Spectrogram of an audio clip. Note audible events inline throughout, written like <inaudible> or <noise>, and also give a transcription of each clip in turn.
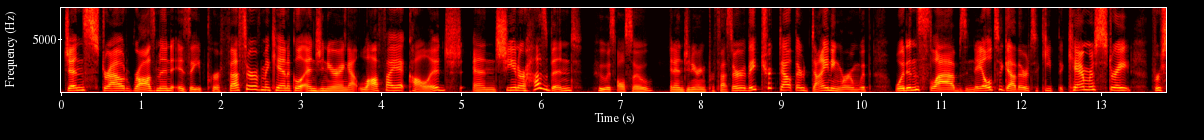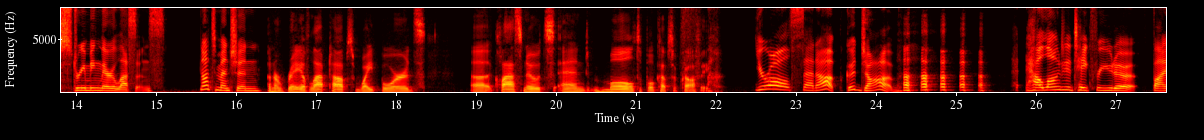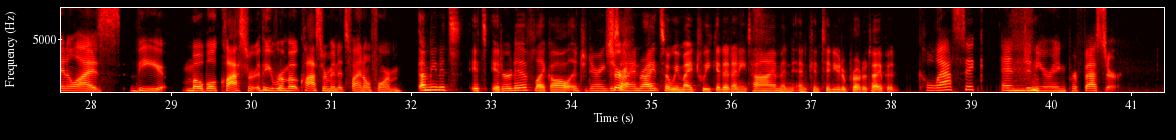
Jenn Stroud Rossman is a professor of mechanical engineering at Lafayette College, and she and her husband, who is also an engineering professor, they tricked out their dining room with wooden slabs nailed together to keep the cameras straight for streaming their lessons. Not to mention an array of laptops, whiteboards, uh, class notes, and multiple cups of coffee. <laughs> You're all set up. Good job. <laughs> How long did it take for you to finalize the mobile classroom, the remote classroom in its final form? I mean, it's it's iterative, like all engineering design, sure. right? So we might tweak it at any time and, and continue to prototype it. Classic engineering <laughs> professor,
